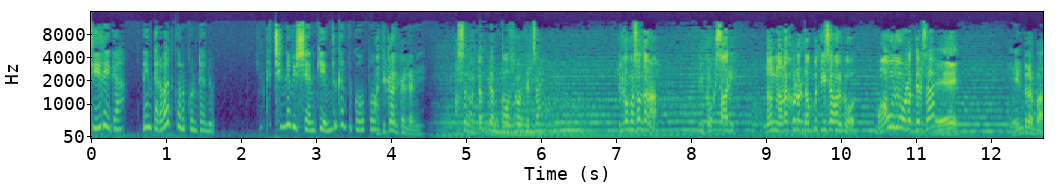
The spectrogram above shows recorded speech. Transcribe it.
చీరేగా? నేను తర్వాత కొనుక్కుంటాను. ఇంత చిన్న విషయానికి ఎందుకంత కోపం? అది కాదు కళ్యాణి. అసలు ఆ డబ్బు ఎంత అవసరమో తెలుసా? ఇంకో ముసల్దానా ఇంకొకసారి నన్ను అడగకుండా డబ్బు తీసావనుకో మామూలుగా ఉండదు తెలుసా? ఏ ఏంట్రా బా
